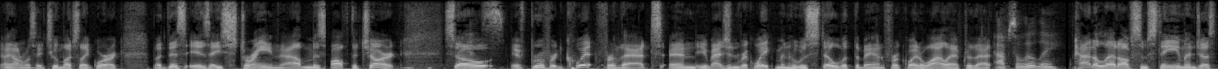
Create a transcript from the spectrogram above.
I don't want to say too much like work. Work. But this is a strain. The album is off the chart. So Yes. if Bruford quit for that, and you imagine Rick Wakeman, who was still with the band for quite a while after that, Absolutely. had to let off some steam and just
